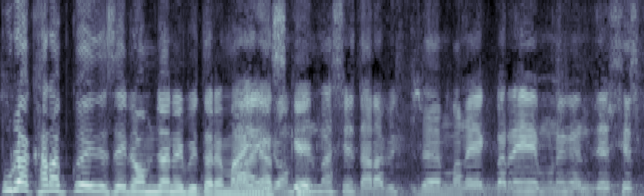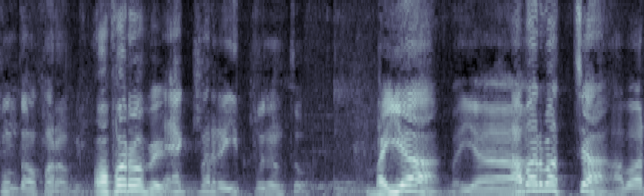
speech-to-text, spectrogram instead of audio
পুরা খারাপ করে গেছে এই রমজানের ভিতরে মাইনাসকে মাসে ধারাবাহিক মানে একবারে মনে করেন যে শেষ পর্যন্ত অফার হবে। অফার হবে? একবারে ঈদ পর্যন্ত। ভাইয়া ভাইয়া আবার বাচ্চা? আবার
